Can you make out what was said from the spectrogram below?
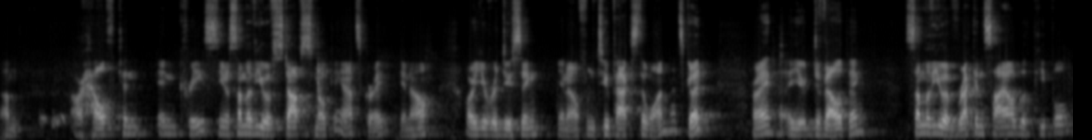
Um, our health can increase. You know, some of you have stopped smoking. That's great. You know, or you're reducing. You know, from two packs to one. That's good, right? You're developing. Some of you have reconciled with people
